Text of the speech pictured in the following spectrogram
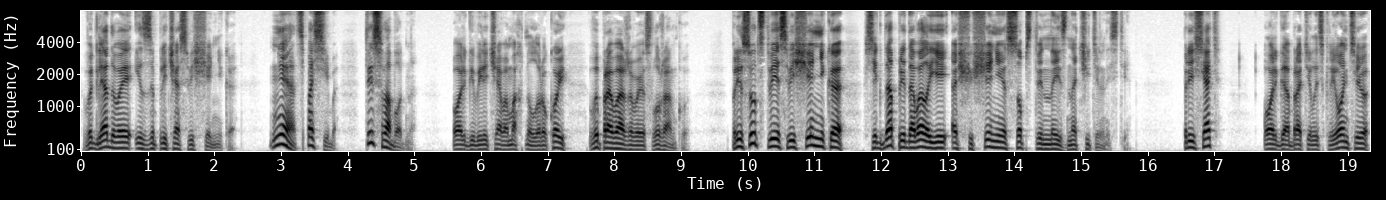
выглядывая из-за плеча священника. «Нет, спасибо. Ты свободна». Ольга величаво махнула рукой, выпроваживая служанку. Присутствие священника всегда придавало ей ощущение собственной значительности. «Присядь», — Ольга обратилась к Леонтию,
